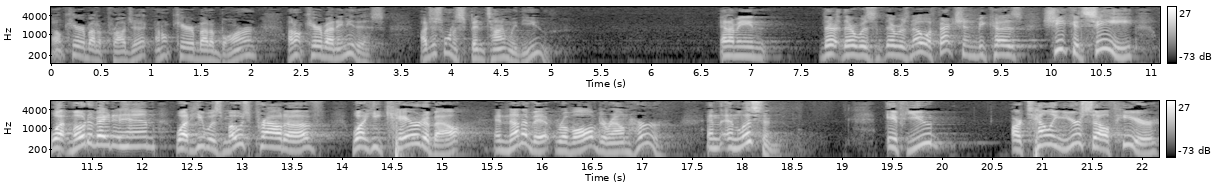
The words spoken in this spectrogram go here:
I don't care about a project. I don't care about a barn. I don't care about any of this. I just want to spend time with you. And I mean, there, there, was, there was no affection because she could see what motivated him, what he was most proud of, what he cared about, and none of it revolved around her. And, and listen, if you are telling yourself here,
